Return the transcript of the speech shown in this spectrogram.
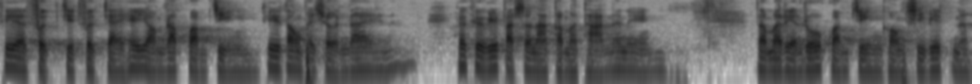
ที่จะฝึกจิตฝึกใจให้ยอมรับความจริงที่ต้องเผชิญได้นะก็คือวิปัสสนากรรมฐานนั่นเอง เรามาเรียนรู้ความจริงของชีวิตนะ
